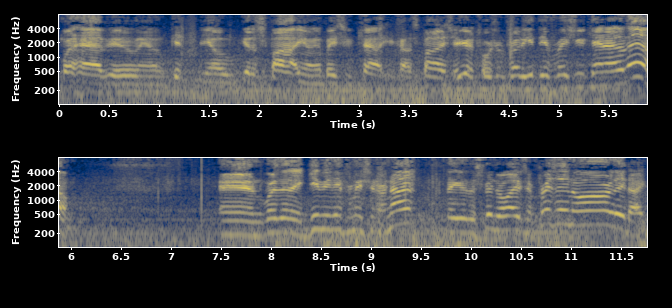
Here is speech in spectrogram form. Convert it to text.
what have you, you know, get you know, get a spy, you know, basically cat you caught spies, so you're gonna torture them, try to get the information you can out of them. And whether they give you the information or not, they either spend their lives in prison or they die.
